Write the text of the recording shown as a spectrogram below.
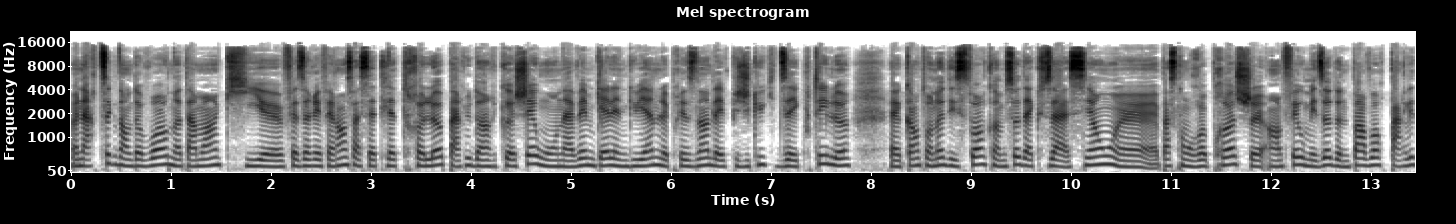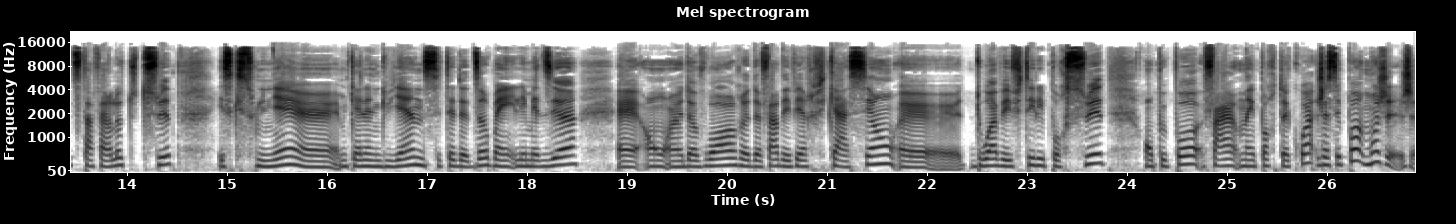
un article dans le Devoir, notamment, qui faisait référence à cette lettre-là parue dans Ricochet, où on avait Michael Nguyen, le président de la FPJQ, qui disait, écoutez, là, quand on a des histoires comme ça d'accusations, parce qu'on reproche euh, en fait aux médias de ne pas avoir parlé de cette affaire-là tout de suite. Et ce qui soulignait euh, Michael Nguyen, c'était de dire ben les médias euh, ont un devoir de faire des vérifications, euh, doivent éviter les poursuites. On peut pas faire n'importe quoi. Je sais pas. Moi, je, je,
